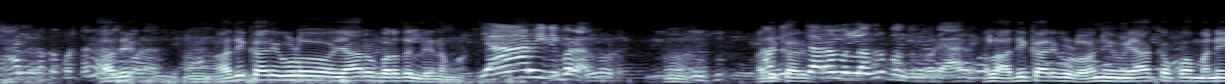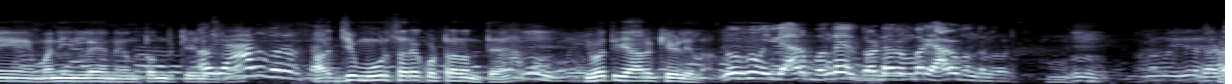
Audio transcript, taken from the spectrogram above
ಯಾರಿಗೆ ರೊಕ್ಕ ಕೊಡ್ತಾರ ಅದೇ ಹ್ಮ್. ಅಧಿಕಾರಿಗಳು ಯಾರು ಬರದಿಲ್ಲ ನಮ್ಮ. ಯಾರು ಇಲ್ಲಿ ಬರಲ್ಲ ನೋಡ್ರಿ ಹ್ಮ್. ಅಧಿಕಾರಿ ಆರಾಮಿಲ್ಲ ಅಂದ್ರೆ ಬಂದ್ರು ನೋಡಿ ಯಾರು. ಅಲ್ಲ ಅಧಿಕಾರಿಗಳು ನೀವು ಯಾಕಪ್ಪ ಮನೆ ಮನೆ ಇಲ್ಲ ಅಂತಂದು ಕೇಳಿದ್ರು ಯಾರು ಬರೋರು ಅರ್ಜಿ ಮೂರು ಸರಿ ಕೊಟ್ಟಾರಂತೆ. ಇವತ್ತಿಗೆ ಯಾರು ಕೇಳಿಲ್ಲ. ಇಲ್ಲಿ ಯಾರು ಬಂದ ಇಲ್ಲ. ದೊಡ್ಡ ನಂಬರ್ ಯಾರು ಬಂದಿಲ್ಲ ನೋಡಿ. ಹ್ಮ್. ದೊಡ್ಡ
